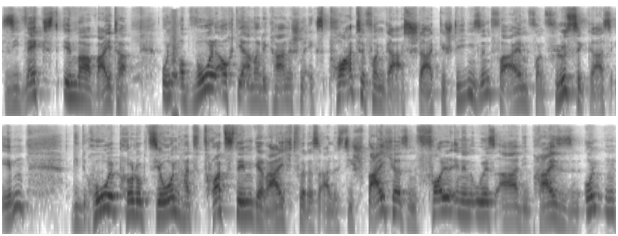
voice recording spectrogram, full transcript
Sie wächst immer weiter. Und obwohl auch die amerikanischen Exporte von Gas stark gestiegen sind, vor allem von Flüssiggas eben, die hohe Produktion hat trotzdem gereicht für das alles. Die Speicher sind voll in den USA, die Preise sind unten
